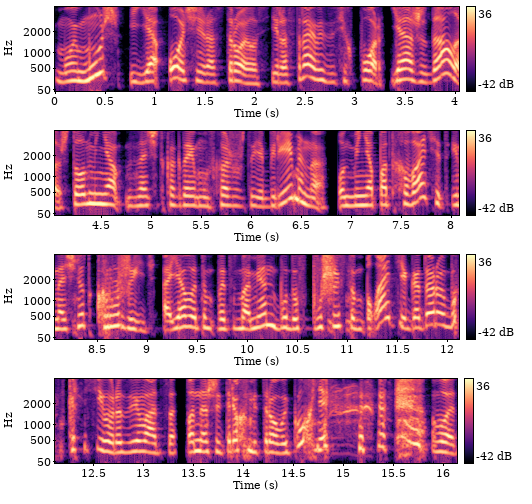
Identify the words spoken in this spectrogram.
Мой муж, и я очень расстроилась, и расстраиваюсь до сих пор. Я ожидала, что он меня, значит, когда ему скажу, что я беременна, он меня подхватит и начнет кружить. А я в, этом, в этот момент буду в пушистом платье, которое будет красиво развиваться по нашей трехметровой кухне. Вот.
